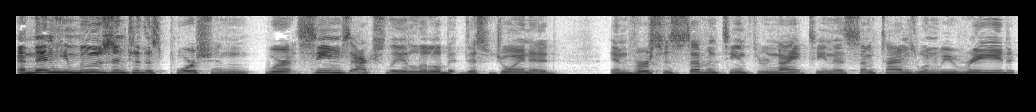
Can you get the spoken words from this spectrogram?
And then he moves into this portion where it seems actually a little bit disjointed in verses 17 through 19, as sometimes when we read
